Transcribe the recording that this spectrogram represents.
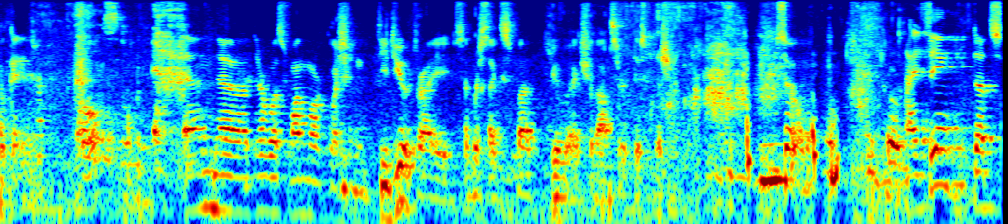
Okay, false. And uh, there was one more question. Did you try cybersex? But you actually answered this question. So, I think that's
